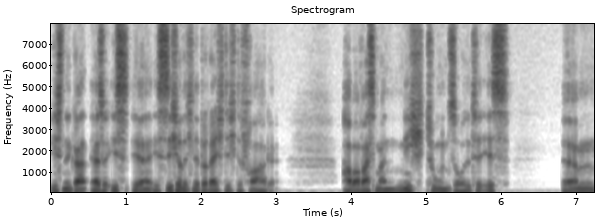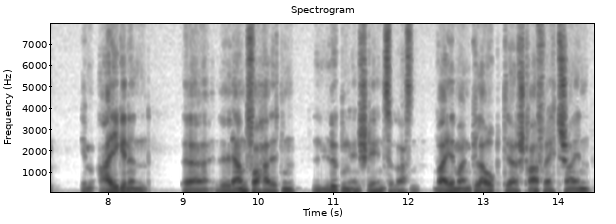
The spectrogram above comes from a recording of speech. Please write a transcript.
ist, eine, also ist, ist sicherlich eine berechtigte Frage. Aber was man nicht tun sollte, ist ähm, im eigenen äh, Lernverhalten Lücken entstehen zu lassen, weil man glaubt, der Strafrechtsschein,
